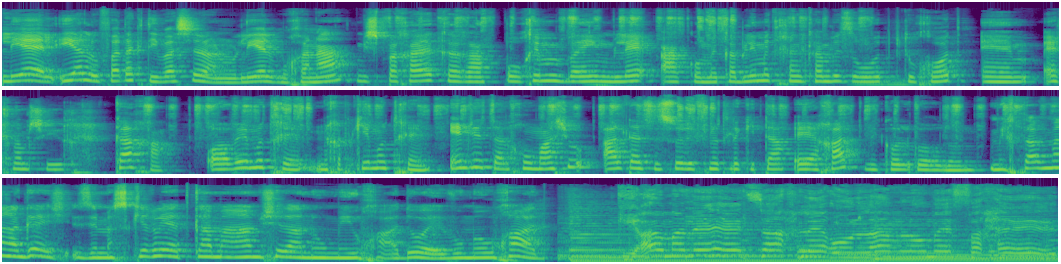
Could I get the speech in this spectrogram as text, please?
ליאל, היא אלופת הכתיבה שלנו, ליאל, מוכנה? משפחה יקרה, ברוכים הבאים לעכו, מקבלים אתכם כאן בזרועות פתוחות. אמ, איך נמשיך? ככה, אוהבים אתכם, מחבקים אתכם. אם תצטרכו משהו, אל תהססו לפנות לכיתה A1 מכל גורדון. מכתב מרגש, זה מזכיר לי עד כמה העם שלנו מיוחד, אוהב ומאוחד. כי עם הנצח לעולם לא מפחד,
